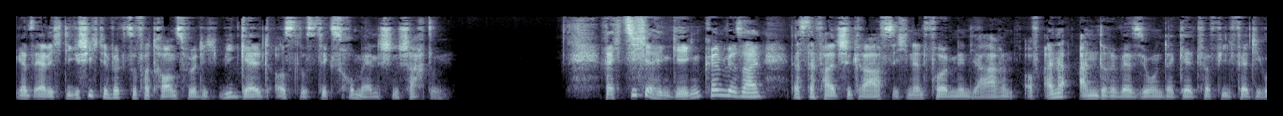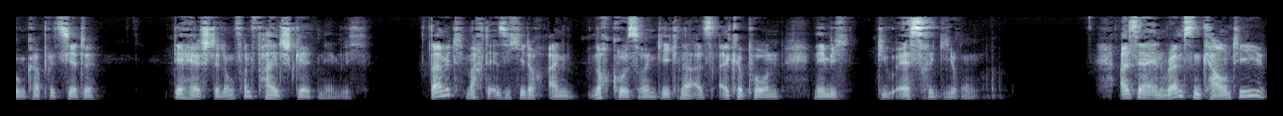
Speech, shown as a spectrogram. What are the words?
ganz ehrlich, die Geschichte wirkt so vertrauenswürdig wie Geld aus Lustigs rumänischen Schachteln. Recht sicher hingegen können wir sein, dass der falsche Graf sich in den folgenden Jahren auf eine andere Version der Geldvervielfältigung kaprizierte, der Herstellung von Falschgeld nämlich. Damit machte er sich jedoch einen noch größeren Gegner als Al Capone, nämlich die US-Regierung. Als er in Ramson County,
